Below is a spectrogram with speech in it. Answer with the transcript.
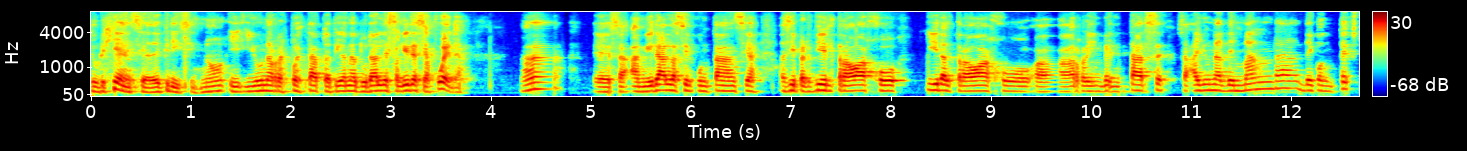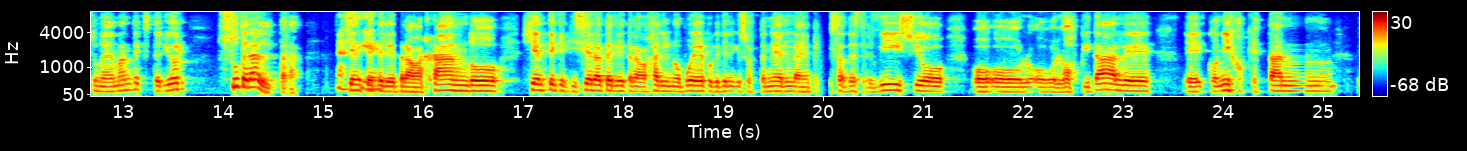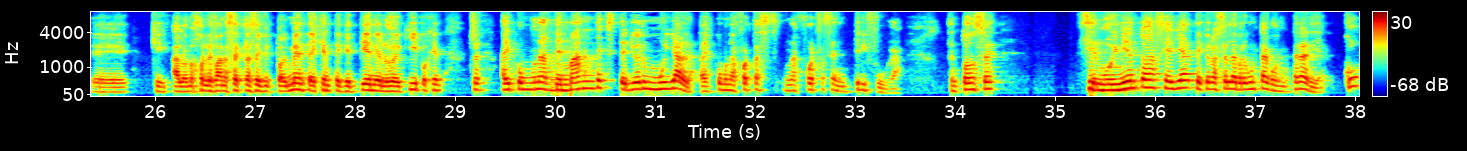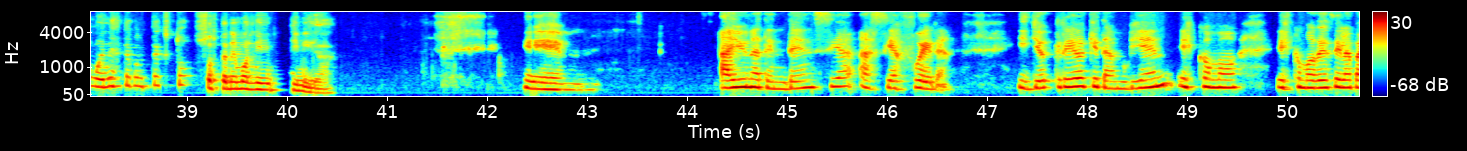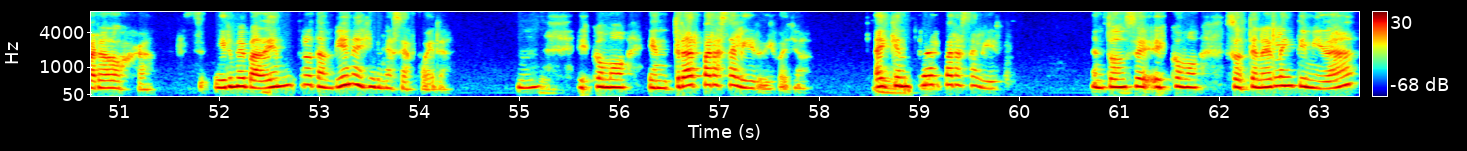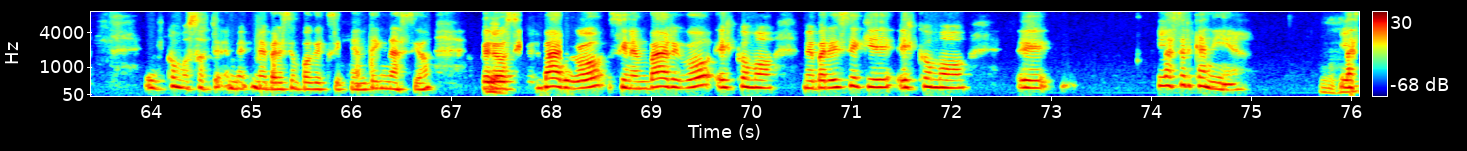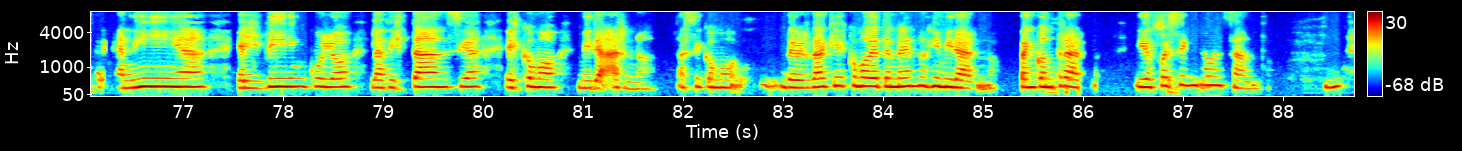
urgencia, de crisis, ¿no? Y, una respuesta adaptativa natural es salir hacia afuera, ¿ah? a mirar las circunstancias, así perdí el trabajo, ir al trabajo, a, reinventarse. O sea, hay una demanda de contexto, una demanda exterior súper alta. gente teletrabajando, gente que quisiera teletrabajar y no puede porque tiene que sostener las empresas de servicio o, los hospitales, eh, con hijos que están, eh, que a lo mejor les van a hacer clases virtualmente, hay gente que tiene los equipos, entonces hay como una demanda exterior muy alta, es como una fuerza, una fuerza centrífuga. Entonces, si el movimiento hacia allá, te quiero hacer la pregunta contraria. ¿Cómo en este contexto sostenemos la intimidad? Em, hay una tendencia hacia afuera. Y yo creo que también es como, es como desde la paradoja. Irme para adentro también es irme hacia afuera. Mm. Es como entrar para salir, digo yo. Hay que mm. entrar para salir. Entonces es como sostener la intimidad es como me, parece un poco exigente, Ignacio, pero sin embargo, sin embargo, es como, me parece que es como eh, la cercanía. La cercanía, el vínculo, las distancias, es como mirarnos, así como, de verdad que es como detenernos y mirarnos, para encontrarnos y después seguir avanzando.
